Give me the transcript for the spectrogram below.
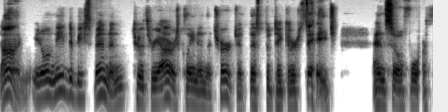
Don, You don't need to be spending two or three hours cleaning the church at this particular stage and so forth.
